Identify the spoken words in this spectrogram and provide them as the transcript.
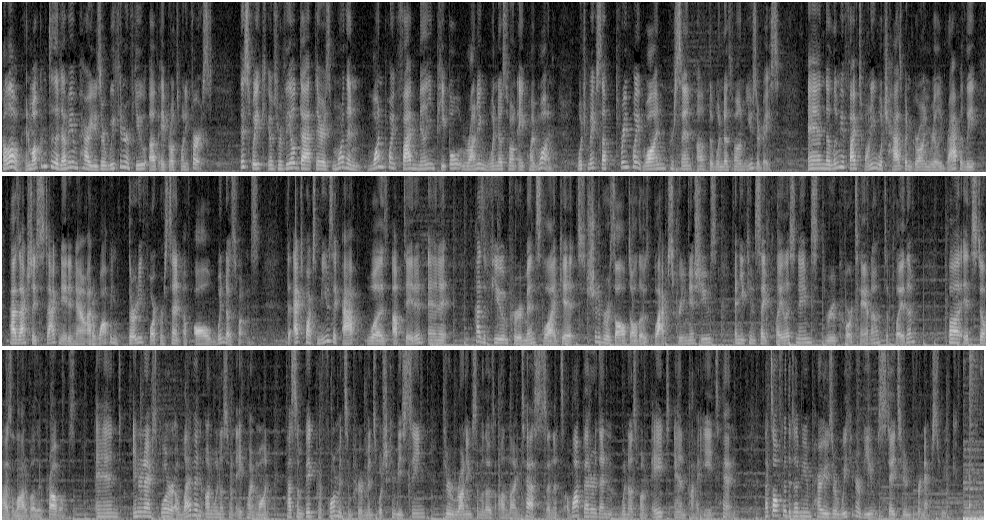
Hello, and welcome to the WM Power User Week in Review of April 21st. This week, it was revealed that there's more than 1.5 million people running Windows Phone 8.1, which makes up 3.1% of the Windows Phone user base. And the Lumia 520, which has been growing really rapidly, has actually stagnated now at a whopping 34% of all Windows phones. The Xbox Music app was updated and it has a few improvements like it should have resolved all those black screen issues and you can say playlist names through Cortana to play them, but it still has a lot of other problems. And Internet Explorer 11 on Windows Phone 8.1 has some big performance improvements which can be seen through running some of those online tests, and it's a lot better than Windows Phone 8 and IE 10. That's all for the WM Power User Week in Review. Stay tuned for next week.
